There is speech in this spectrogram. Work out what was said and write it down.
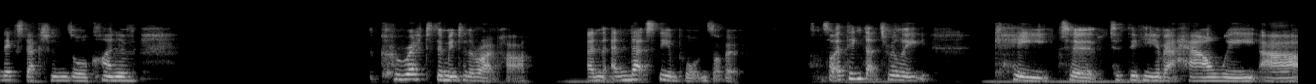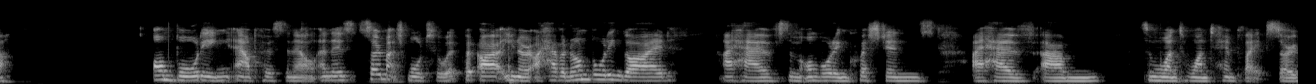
next actions or kind of correct them into the right path. And, and that's the importance of it. So I think that's really key to, to thinking about how we are onboarding our personnel. And there's so much more to it, but I, you know, I have an onboarding guide. I have some onboarding questions. I have um, some one-to-one -one templates. So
